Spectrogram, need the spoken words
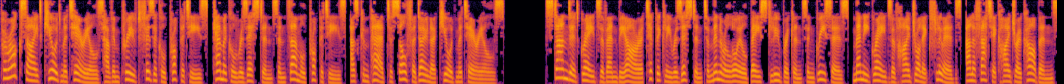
Peroxide-cured materials have improved physical properties, chemical resistance and thermal properties, as compared to sulfur donor-cured materials. Standard grades of NBR are typically resistant to mineral oil-based lubricants and greases, many grades of hydraulic fluids, aliphatic hydrocarbons,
